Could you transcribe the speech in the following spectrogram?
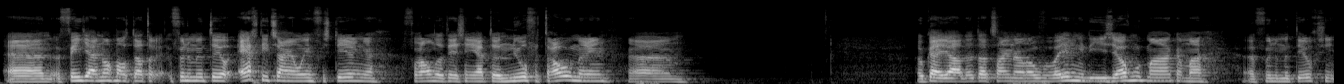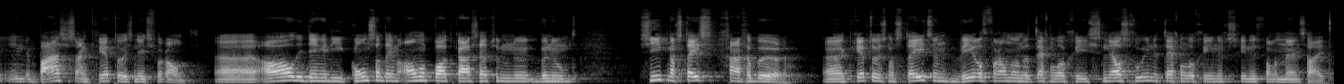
En vind jij nogmaals dat er fundamenteel echt iets aan jouw investeringen veranderd is en je hebt er nul vertrouwen meer in? Um, Oké, ja, dat, zijn dan overwegingen die je zelf moet maken, maar uh, fundamenteel gezien in de basis aan crypto is niks veranderd. Uh, al die dingen die ik constant in al mijn podcasts heb benoemd, zie ik nog steeds gaan gebeuren. Uh, crypto is nog steeds een wereldveranderende technologie, snelst groeiende technologie in de geschiedenis van de mensheid.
